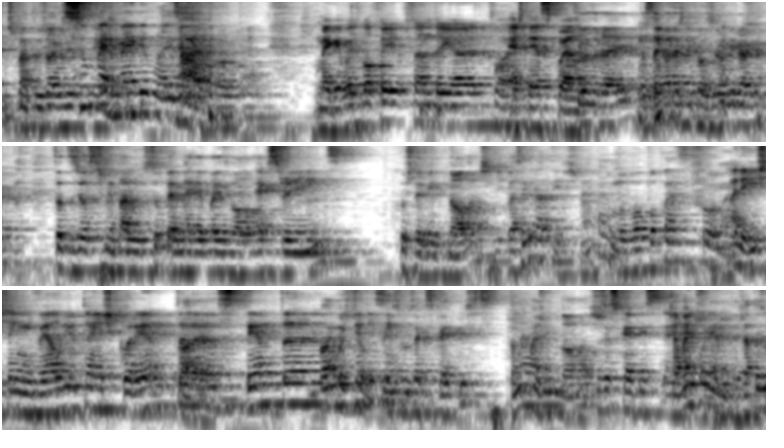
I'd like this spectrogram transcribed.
Mas pronto, os jogos Super Mega Blaze. Ah, Mega Baseball foi a versão anterior. Claro. Esta é a que eu sequela. adorei. Passei horas naquele jogo e agora estou desejoso de experimentar o Super Mega Baseball Extra Innings. Custa 20 dólares e vai ser grátis, não é? É uma boa poupança. Olha, isto em value tens 40, Olha. 70, E além disso, tens 85. os Escapists, também mais 20 Os dólares. Escapists. Já é- vai em 40, já tens o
